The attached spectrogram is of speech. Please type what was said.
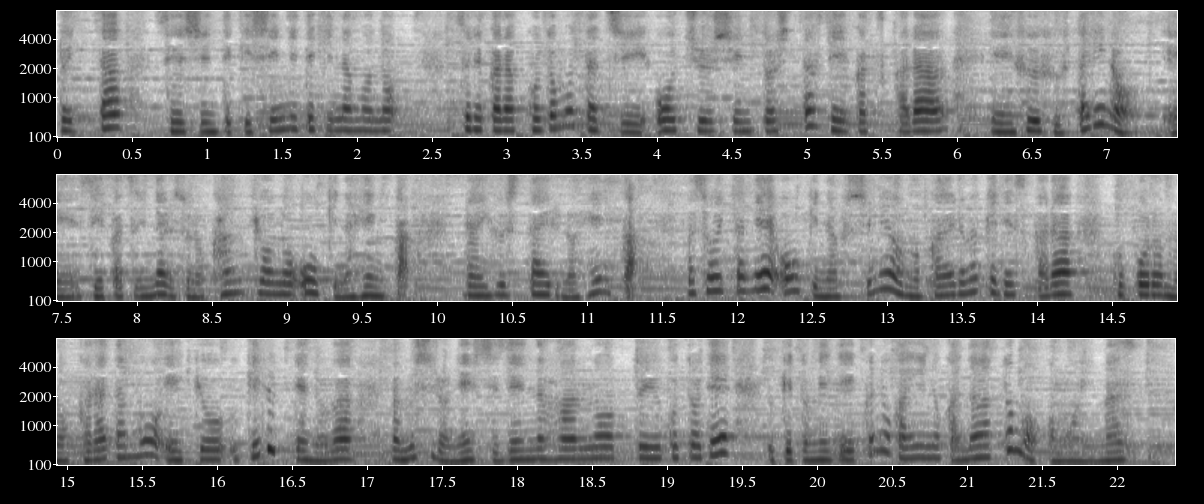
といった精神的心理的なものそれから子どもたちを中心とした生活から、えー、夫婦2人の、えー、生活になるその環境の大きな変化ライフスタイルの変化、まあ、そういったね大きな節目を迎えるわけですから心も体も影響を受けるっていうのは、まあ、むしろね自然な反応ということで受け止めていくのがいいのかなとも思います。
